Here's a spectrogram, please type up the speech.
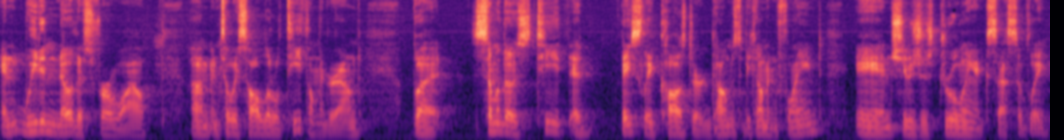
And we didn't know this for a while um, until we saw little teeth on the ground. But some of those teeth, it basically caused her gums to become inflamed and she was just drooling excessively.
